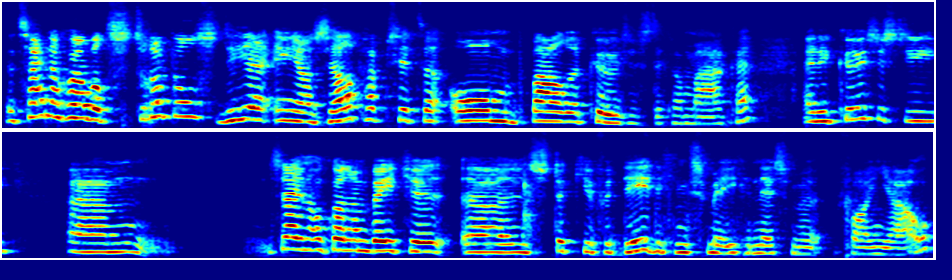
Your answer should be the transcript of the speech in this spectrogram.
Het zijn nog wel wat strubbels die je in jezelf hebt zitten om bepaalde keuzes te gaan maken. En die keuzes die ehm, zijn ook wel een beetje uh, een stukje verdedigingsmechanisme van jou.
